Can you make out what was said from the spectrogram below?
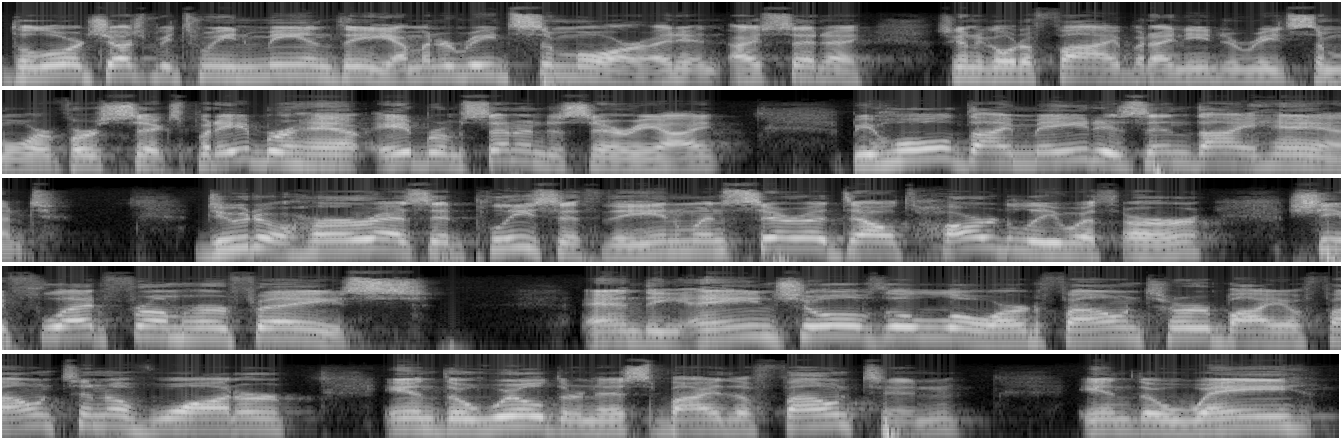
the Lord judge between me and thee. I'm going to read some more. I, I said I was going to go to five, but I need to read some more. Verse six. But Abraham, Abram said unto Sarai, Behold, thy maid is in thy hand. Do to her as it pleaseth thee. And when Sarah dealt hardly with her, she fled from her face. And the angel of the Lord found her by a fountain of water in the wilderness, by the fountain in the way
